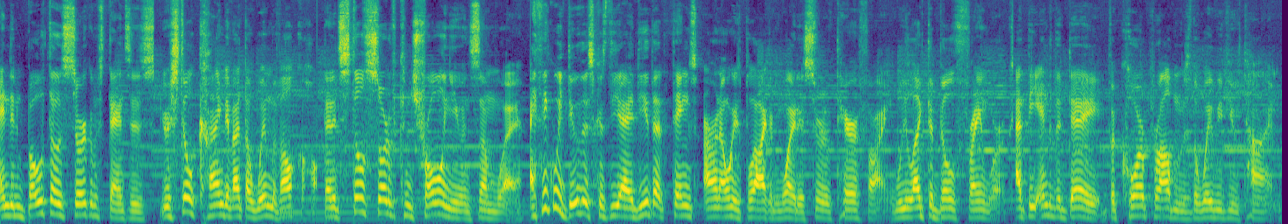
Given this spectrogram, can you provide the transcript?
And in both those circumstances, you're still kind of at the whim of alcohol, that it's still sort of controlling you in some way. I think we do this because the idea that things aren't always black and white is sort of terrifying. We like to build frameworks. At the end of the day, the core problem is the way we view time.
